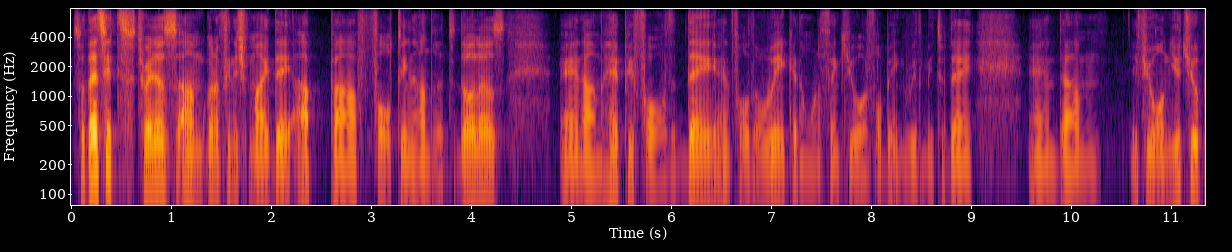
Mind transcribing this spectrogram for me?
So that's it, traders. I'm gonna finish my day up uh, $1,400 and I'm happy for the day and for the week. And I want to thank you all for being with me today. And um, if you're on YouTube,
